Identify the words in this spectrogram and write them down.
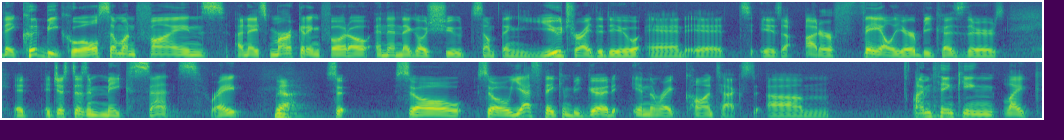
they could be cool. Someone finds a nice marketing photo and then they go shoot something you tried to do and it is an utter failure because there's it it just doesn't make sense, right? Yeah. So so so yes, they can be good in the right context. Um, I'm thinking like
